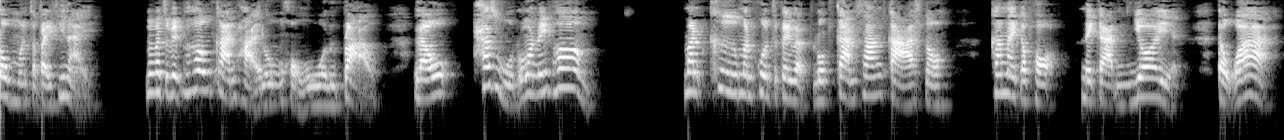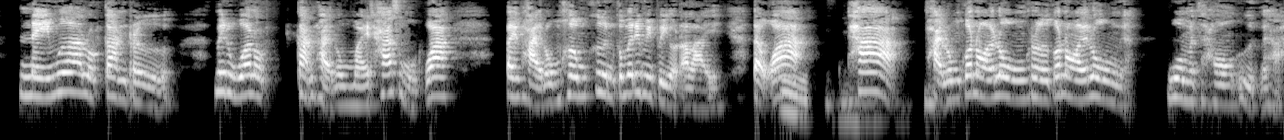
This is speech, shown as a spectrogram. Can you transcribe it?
ลมมันจะไปที่ไหน มันจะไปเพิ่มการถ่ายลมของวัวหรือเปล่า แล้วถ้าสมมติว่ามันไม่เพิ่ม มันคือมันควรจะไปแบบลดการสร้างก๊าซเนาะข้างในกระเพาะในการย่อยอะแต่ว่าในเมื่อลดการเรอ ไม่รู้ว่าลดการถ่ายลมไหมถ้าสมมติว่าไปผายลมเพิ่มขึ้นก็ไม่ได้มีประโยชน์อะไร แต่ว่าถ้าผายลมก็น้อยลง เรอก็น้อยลงเนี่ยวัวมันจะท้องอืดไหมคะ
